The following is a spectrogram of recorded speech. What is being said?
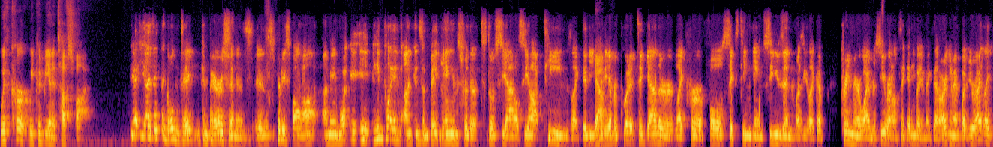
with Kirk, we could be in a tough spot. Yeah, yeah, I think the Golden Tate comparison is is pretty spot on. I mean, what he, he played on, in some big games for the those Seattle Seahawks teams. Like, did he yeah. did he ever put it together like for a full sixteen game season? Was he like a premier wide receiver? I don't think anybody would make that argument. But you're right. Like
